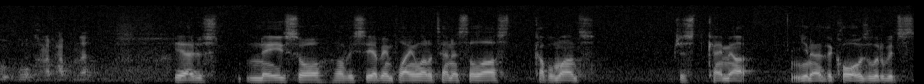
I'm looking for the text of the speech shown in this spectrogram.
What, what kind of happened there? Yeah, just knees sore. Obviously, I've been playing a lot of tennis the last couple months. Just came out, you know, the court was a little bit.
